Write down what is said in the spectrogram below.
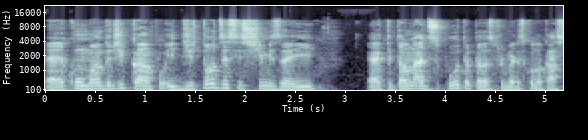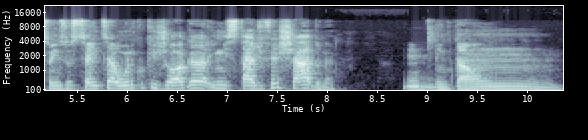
é, com mando de campo. E de todos esses times aí é, que estão na disputa pelas primeiras colocações, o Saints é o único que joga em estádio fechado, né? Uhum. Então.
